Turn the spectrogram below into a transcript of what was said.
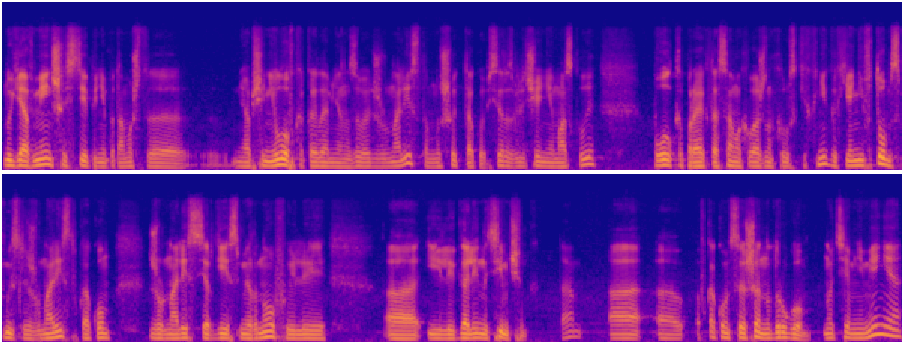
ну, я в меньшей степени, потому что мне вообще неловко, когда меня называют журналистом. Ну, что это такое? Все развлечения Москвы, полка проекта о самых важных русских книгах. Я не в том смысле журналист, в каком журналист Сергей Смирнов или, а, или Галина Тимченко, да? а, а в каком совершенно другом. Но, тем не менее,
